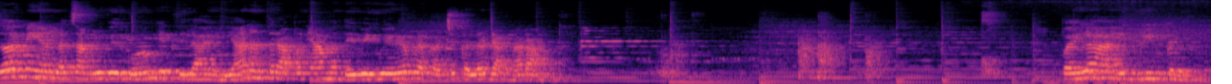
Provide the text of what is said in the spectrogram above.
तर मी याला चांगले विरघळून घेतलेलं आहे. यानंतर आपण यामध्ये वेगवेगळ्या प्रकारचे कलर टाकणार आहोत. पहिला आहे ग्रीन कलर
